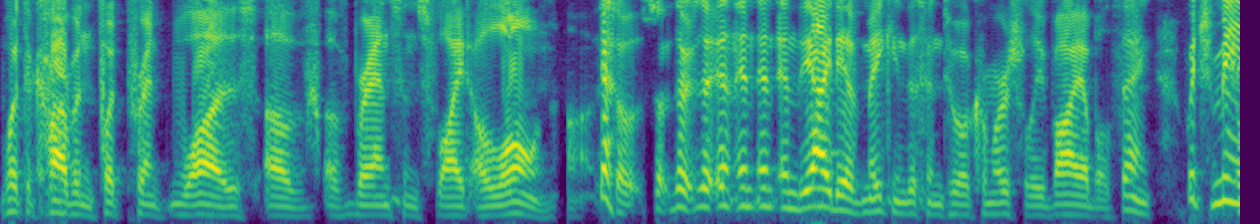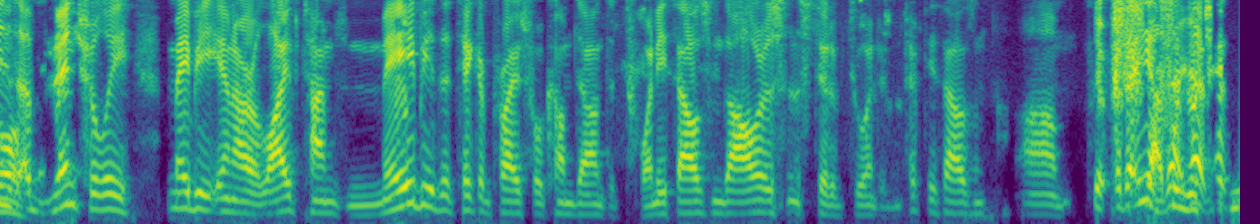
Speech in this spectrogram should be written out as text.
what the carbon footprint was of, of Branson's flight alone. Uh, yeah. So, so there, and, and, and the idea of making this into a commercially viable thing, which means eventually, maybe in our lifetimes, maybe the ticket price will come down to $20,000 instead of 250000 um, Yeah, But then, yeah, for that- your, that- 10,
